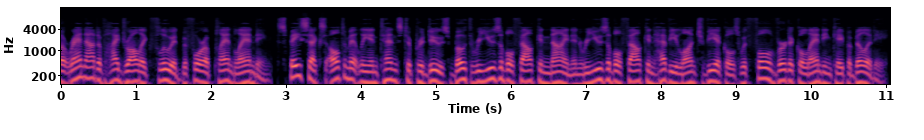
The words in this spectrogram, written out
but ran out of hydraulic fluid before a planned landing. SpaceX ultimately intends to produce both reusable Falcon 9 and reusable Falcon Heavy launch vehicles with full vertical landing capability.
